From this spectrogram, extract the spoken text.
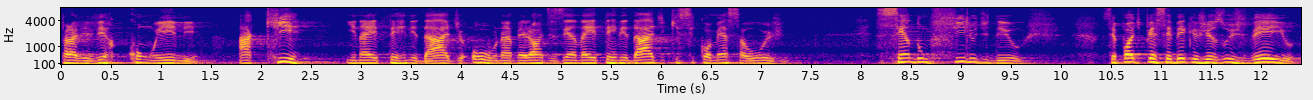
para viver com Ele aqui e na eternidade, ou, na melhor dizendo, na eternidade que se começa hoje, sendo um filho de Deus. Você pode perceber que Jesus veio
